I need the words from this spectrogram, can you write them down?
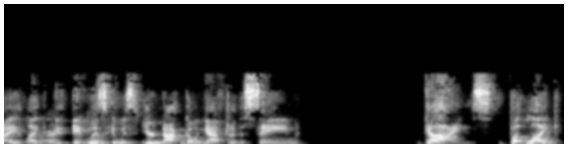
right like Right, it, it was yeah. it was you're not going after the same guys but Mm-hmm. like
